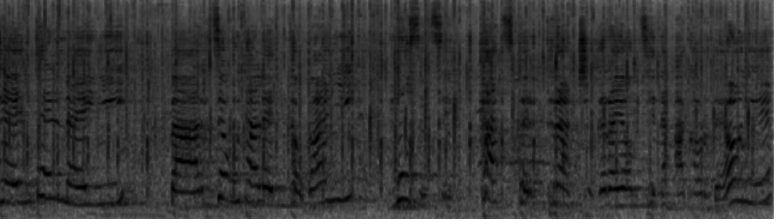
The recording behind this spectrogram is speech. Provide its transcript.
dżentelmeni, bardzo utalentowani muzycy. Kacper Tracz grający na akordeonie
